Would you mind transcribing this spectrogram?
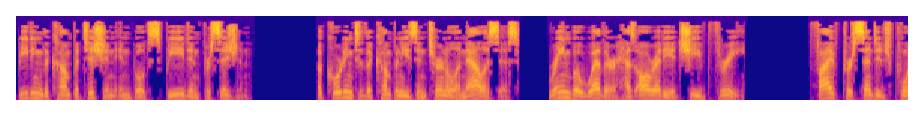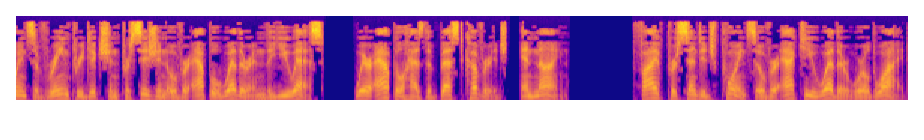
beating the competition in both speed and precision. According to the company's internal analysis, Rainbow Weather has already achieved 3. 5 percentage points of rain prediction precision over Apple Weather in the US, where Apple has the best coverage, and 9. 5 percentage points over AccuWeather worldwide.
